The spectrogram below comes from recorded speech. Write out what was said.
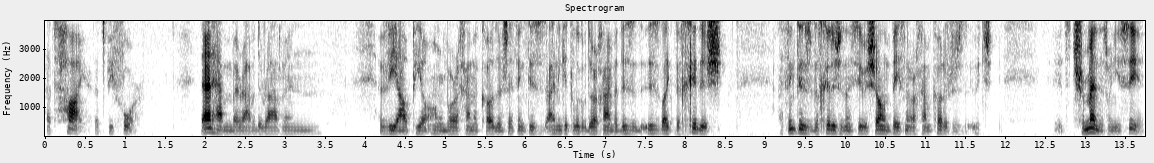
That's higher. That's before. That happened by Rav Ravin. V'alpia Amr Baruch HaMakodesh. I think this is, I didn't get to look up Baruch but this is, this is like the Chiddush. I think this is the Chiddush of the Nesiv Shalom based on Baruch HaMakodesh, which, which it's tremendous when you see it.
